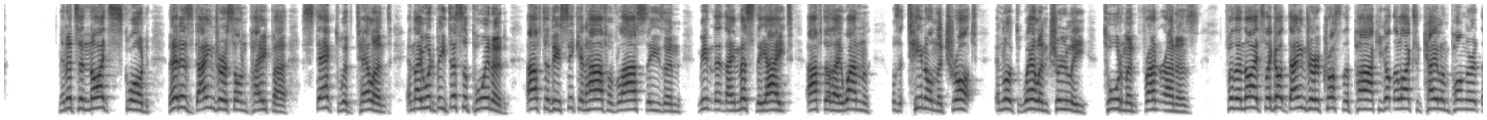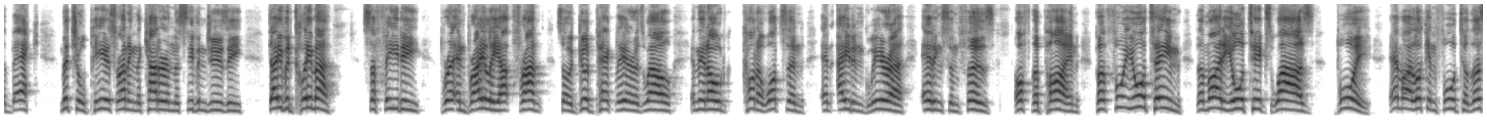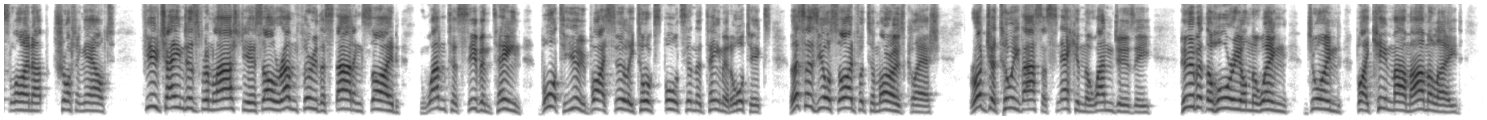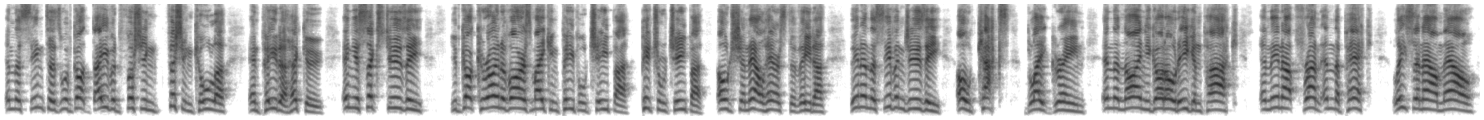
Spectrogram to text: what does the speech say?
And it's a Knights squad that is dangerous on paper, stacked with talent, and they would be disappointed after their second half of last season meant that they missed the eight after they won, was it 10 on the trot, and looked well and truly tournament frontrunners. For the Knights, they got danger across the park. You got the likes of Kalyn Ponga at the back, Mitchell Pearce running the cutter in the seven jersey, David Klemmer, Saifiti, and Brailey up front. So a good pack there as well. And then old Connor Watson and Aidan Guerra adding some fizz off the pine. But for your team, the mighty Ortex Wars, boy, am I looking forward to this lineup trotting out. Few changes from last year, so I'll run through the starting side 1 to 17. Brought to you by Surly Talk Sports and the team at Ortex. This is your side for tomorrow's clash. Roger Tuivasa-Sheck in the one jersey. Herbert the Hoary on the wing, joined by Ken Mar Marmalade. In the centres, we've got David Fishing, Fishing Cooler and Peter Hiku. In your sixth jersey, you've got coronavirus making people cheaper, petrol cheaper, old Chanel Harris Tavita. Then in the seven jersey, old Cucks, Blake Green. In the nine, you got old Egan Park. And then up front in the pack, Lisa Now Mal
